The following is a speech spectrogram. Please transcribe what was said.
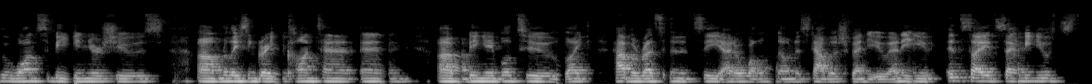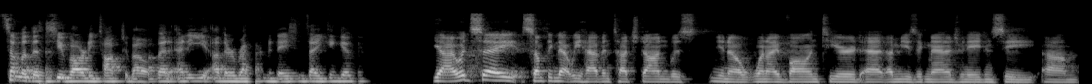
who wants to be in your shoes, um, releasing great content and uh, being able to like have a residency at a well-known established venue. Any insights? I mean, you some of this you've already talked about, but any other recommendations that you can give? Yeah, I would say something that we haven't touched on was, you know, when I volunteered at a music management agency. Um,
